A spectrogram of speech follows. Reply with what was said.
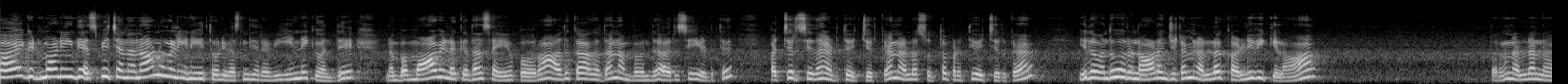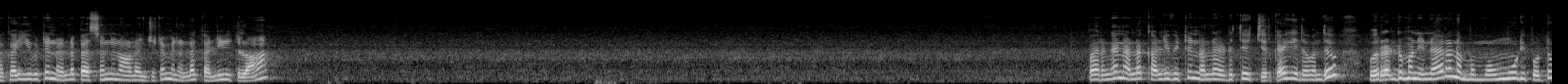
Hi good morning இது SP channel நான் உங்கள் இணைய தோழி வசந்தி ரவி. இன்றைக்கி வந்து நம்ம மாவிளக்கு தான் செய்ய போகிறோம் அதுக்காக தான் நம்ம வந்து அரிசி எடுத்து பச்சரிசி தான் எடுத்து வச்சுருக்கேன். நல்லா சுத்தப்படுத்தி வச்சுருக்கேன். இதை வந்து ஒரு நாலஞ்சு டைம் நல்லா கழுவிக்கலாம். பாருங்கள் நல்லா கையை விட்டு நல்லா பெசன்னு நாலஞ்சு டைம் நல்லா கழுவிக்கலாம். பாருங்கள் நல்லா கழுவிட்டு நல்லா எடுத்து வச்சுருக்கேன். இதை வந்து ஒரு ரெண்டு மணி நேரம் நம்ம மூடி போட்டு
